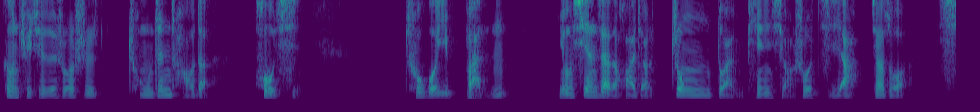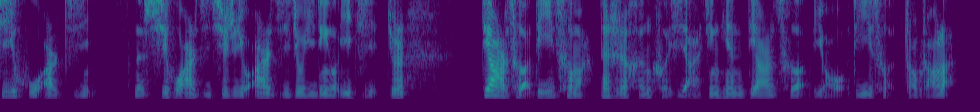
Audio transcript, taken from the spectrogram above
更确切的说，是崇祯朝的后期出过一本，用现在的话叫中短篇小说集啊，叫做《西湖二集》。那《西湖二集》其实有二集，就一定有一集，就是第二册、第一册嘛。但是很可惜啊，今天第二册有，第一册找不着了。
